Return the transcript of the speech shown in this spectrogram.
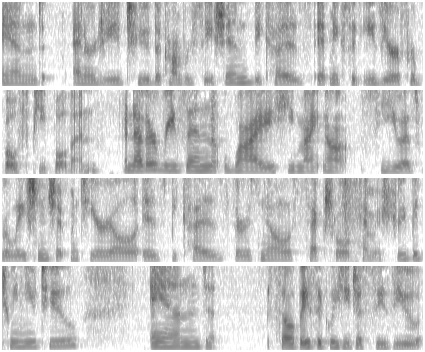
and energy to the conversation because it makes it easier for both people then. Another reason why he might not see you as relationship material is because there's no sexual chemistry between you two. And so basically, he just sees you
